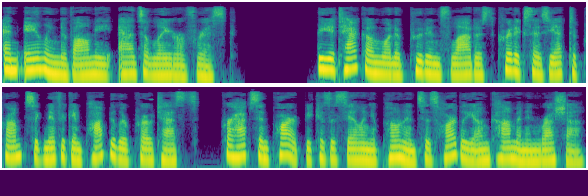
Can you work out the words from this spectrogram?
And ailing Navalny adds a layer of risk. The attack on one of Putin's loudest critics has yet to prompt significant popular protests, perhaps in part because assailing opponents is hardly uncommon in Russia.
